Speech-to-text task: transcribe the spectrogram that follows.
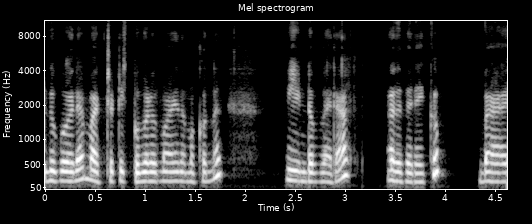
ഇതുപോലെ മറ്റു ടിപ്പുകളുമായി നമുക്കൊന്ന് വീണ്ടും വരാം. അതുവരേക്കും ബൈ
